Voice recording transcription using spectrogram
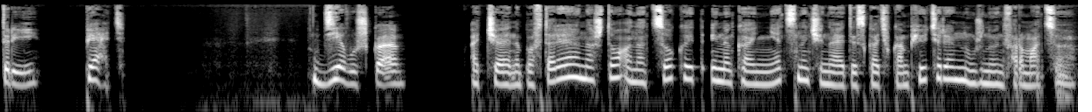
три, пять. «Девушка!» Отчаянно повторяю, на что она цокает и, наконец, начинает искать в компьютере нужную информацию.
